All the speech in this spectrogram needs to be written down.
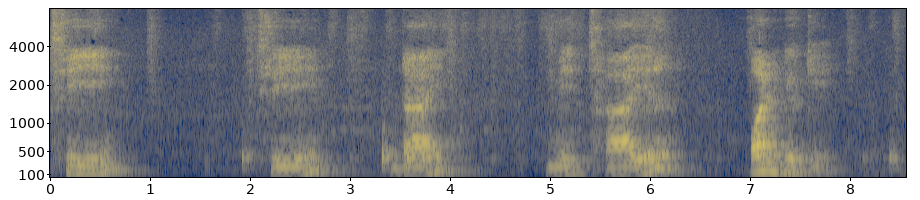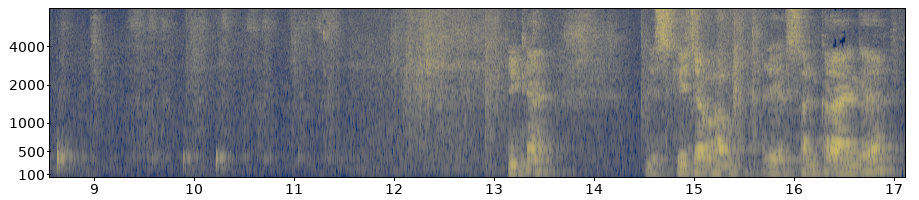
three three di methyl one butene ठीक है? इसकी जब हम रिएक्शन कराएँगे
